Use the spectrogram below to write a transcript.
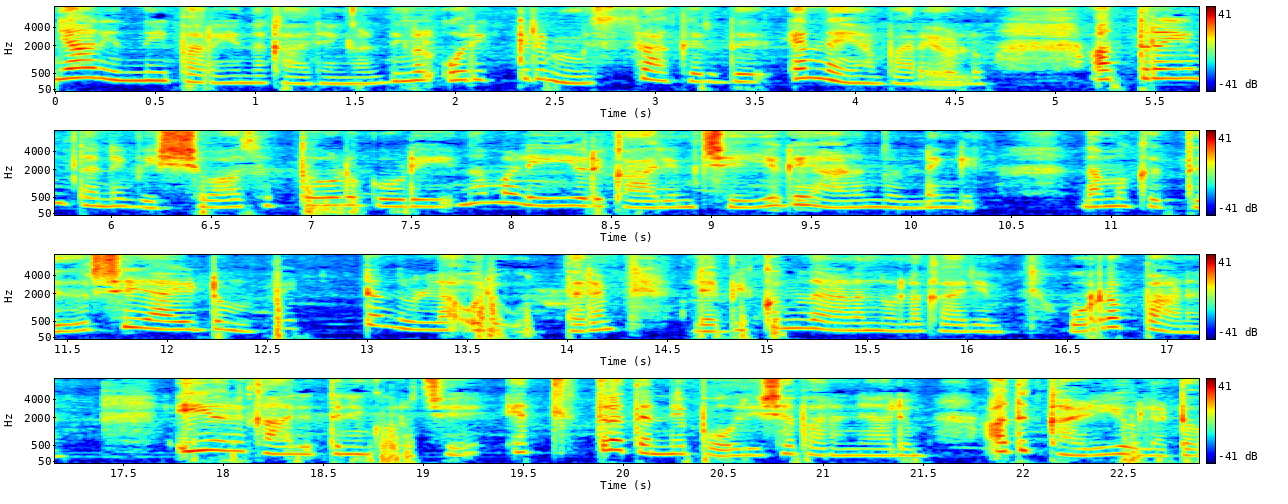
ഞാൻ ഇന്ന് ഈ പറയുന്ന കാര്യങ്ങൾ നിങ്ങൾ ഒരിക്കലും മിസ്സാക്കരുത് എന്നേ ഞാൻ പറയുള്ളൂ. അത്രയും തന്നെ വിശ്വാസത്തോടു കൂടി നമ്മൾ ഈ ഒരു കാര്യം ചെയ്യുകയാണെന്നുണ്ടെങ്കിൽ നമുക്ക് തീർച്ചയായിട്ടും പെട്ടെന്നുള്ള ഒരു ഉത്തരം ലഭിക്കുന്നതാണെന്നുള്ള കാര്യം ഉറപ്പാണ്. ഈ ഒരു കാര്യത്തിനെ കുറിച്ച് എത്ര തന്നെ പോരിശ പറഞ്ഞാലും അത് കഴിയൂല കേട്ടോ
